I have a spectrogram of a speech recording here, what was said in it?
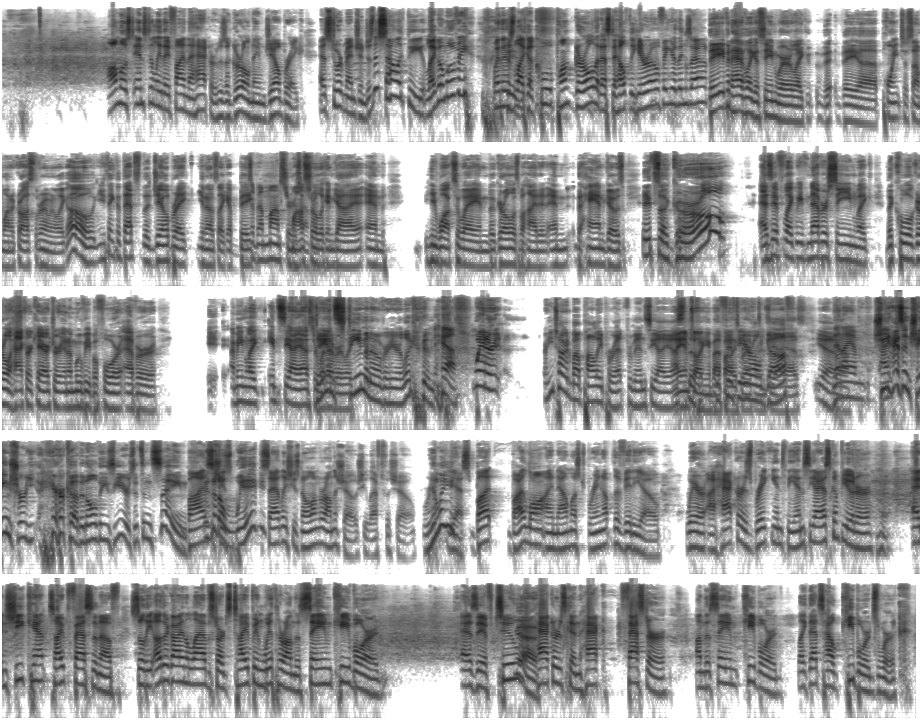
Almost instantly, they find the hacker, who's a girl named Jailbreak. As Stuart mentioned, does this sound like the Lego movie when there's like a cool punk girl that has to help the hero figure things out? They even have like a scene where like th- they uh, point to someone across the room and like, "Oh, you think that that's the jailbreak?" You know, it's like a big a monster. or something. monster-looking guy, and he walks away, and the girl is behind it, and the hand goes, "It's a girl." As if like we've never seen like the cool girl hacker character in a movie before ever. I- I mean, like in CIS or Dan's whatever. like- steaming over here. Look at him. Yeah. Wait, are, are you talking about Pauley Perrette from NCIS? I am the, talking about the Pauley Perrette 50 year old from goth. NCIS. Yeah. Then I am. She I- hasn't changed her haircut in all these years. It's insane. By- Is it a wig? Sadly, she's no longer on the show. She left the show. Really? Yes, but by law, I now must bring up the video where a hacker is breaking into the NCIS computer and she can't type fast enough, so the other guy in the lab starts typing with her on the same keyboard. As if two Yeah. hackers can hack faster on the same keyboard. Like that's how keyboards work.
